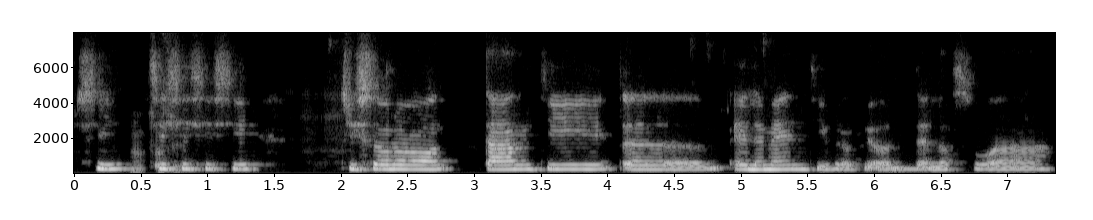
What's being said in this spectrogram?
Sì, so sì, se... sì, sì, sì. Ci sono tanti eh, elementi proprio della sua,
